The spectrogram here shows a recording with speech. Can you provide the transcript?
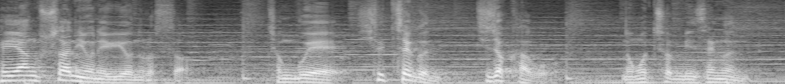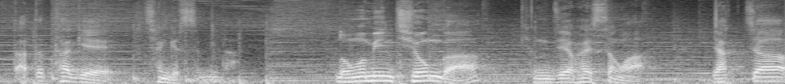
해양수산위원회 위원으로서 정부의 실책은 지적하고 농어촌 민생은 따뜻하게 챙겼습니다. 농어민 지원과 경제 활성화, 약자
